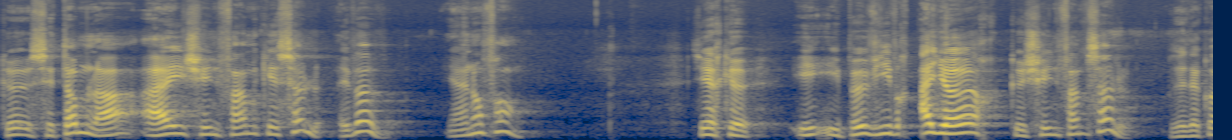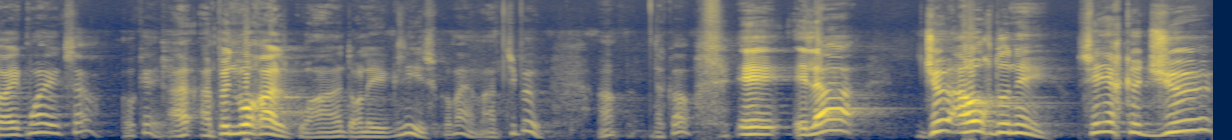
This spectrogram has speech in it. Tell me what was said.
que cet homme-là aille chez une femme qui est seule et veuve. Il y a un enfant. C'est-à-dire qu'il peut vivre ailleurs que chez une femme seule. Vous êtes d'accord avec moi avec ça? Ok. Un, peu de morale, quoi, hein, dans l'Église, quand même, un petit peu. Hein, d'accord? Et, et là, Dieu a ordonné. C'est-à-dire que Dieu,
